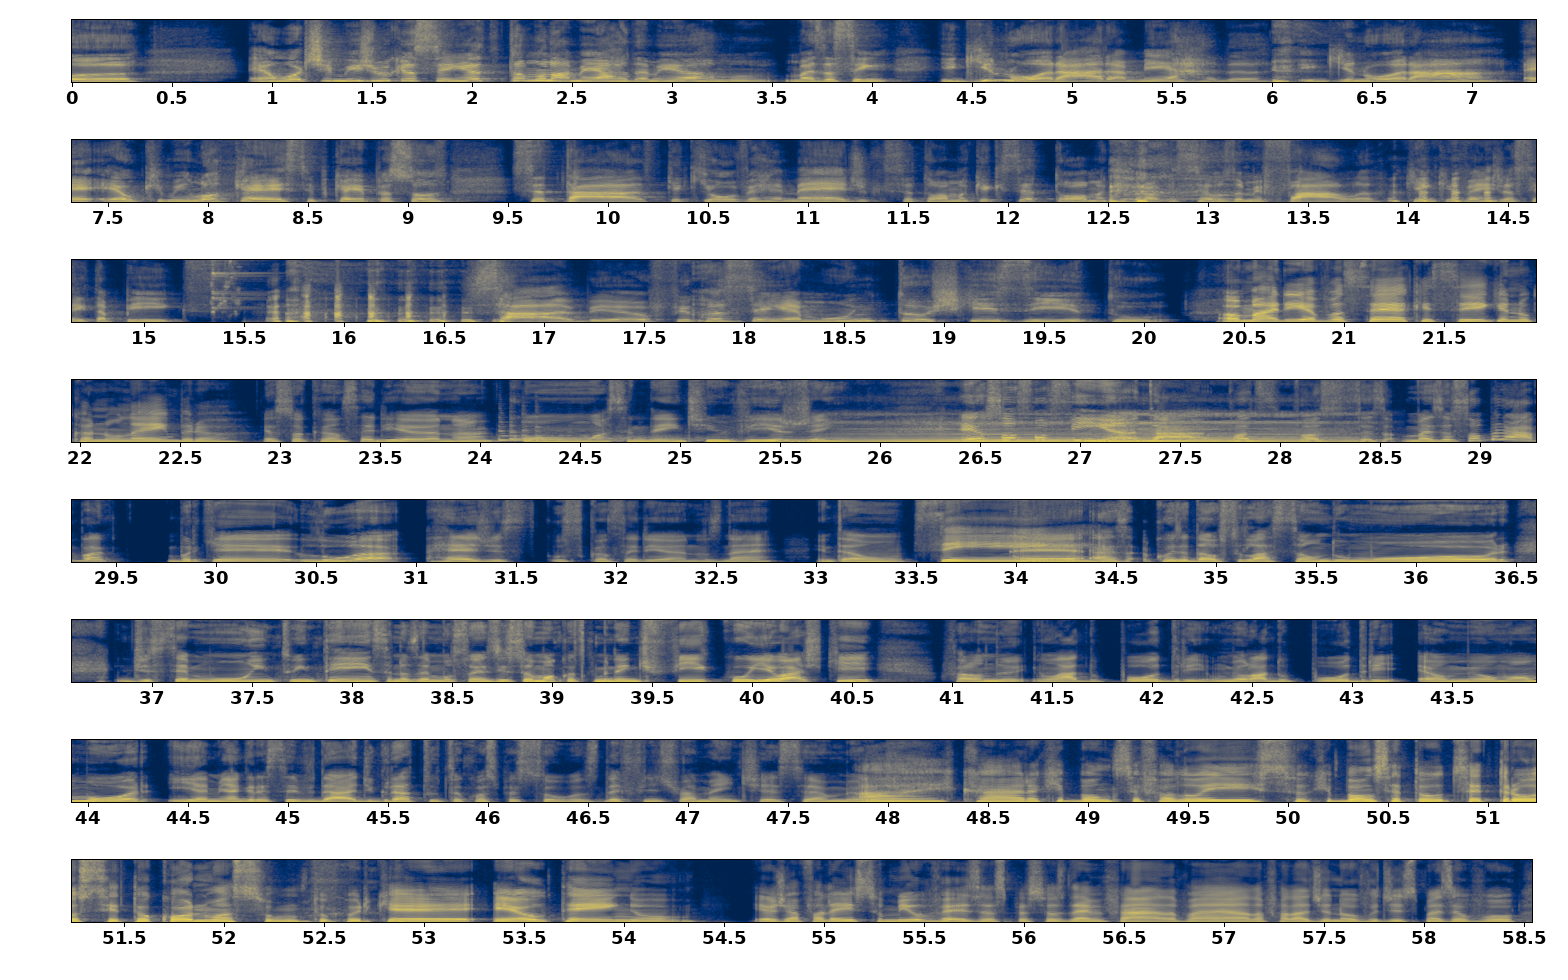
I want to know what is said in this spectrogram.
É um otimismo que assim, é, tamo na merda mesmo. Mas assim, ignorar a merda, ignorar é, é o que me enlouquece. Porque aí a pessoa, você tá. O que que houve? É remédio que você toma? O que que você toma? Que droga você usa? Me fala. Quem que vende? Aceita Pix? Sabe? Eu fico assim, é muito esquisito. Ô, Maria, você é que signo que eu não lembro? Eu sou canceriana com um ascendente em virgem. Hum, Eu sou fofinha, tá? Posso, posso ser- mas eu sou braba. Porque Lua rege os cancerianos, né? Então, Sim. é, a coisa da oscilação do humor, de ser muito intensa nas emoções, isso é uma coisa que eu me identifico. E eu acho que, falando em lado podre, o meu lado podre é o meu mau humor e a minha agressividade gratuita com as pessoas. Definitivamente, esse é o meu. Ai, cara, que bom que você falou isso. Que bom que você, to- você trouxe, tocou no assunto, porque eu tenho. Eu já falei isso mil vezes, as pessoas devem falar, "Ah, ela vai ela falar de novo disso, mas eu vou.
